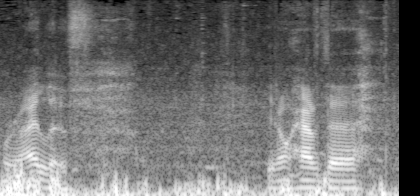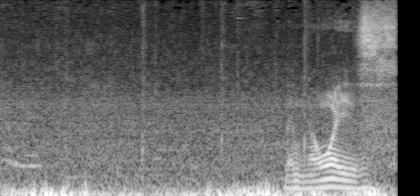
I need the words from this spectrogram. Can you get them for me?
where I live. You don't have the the noise.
